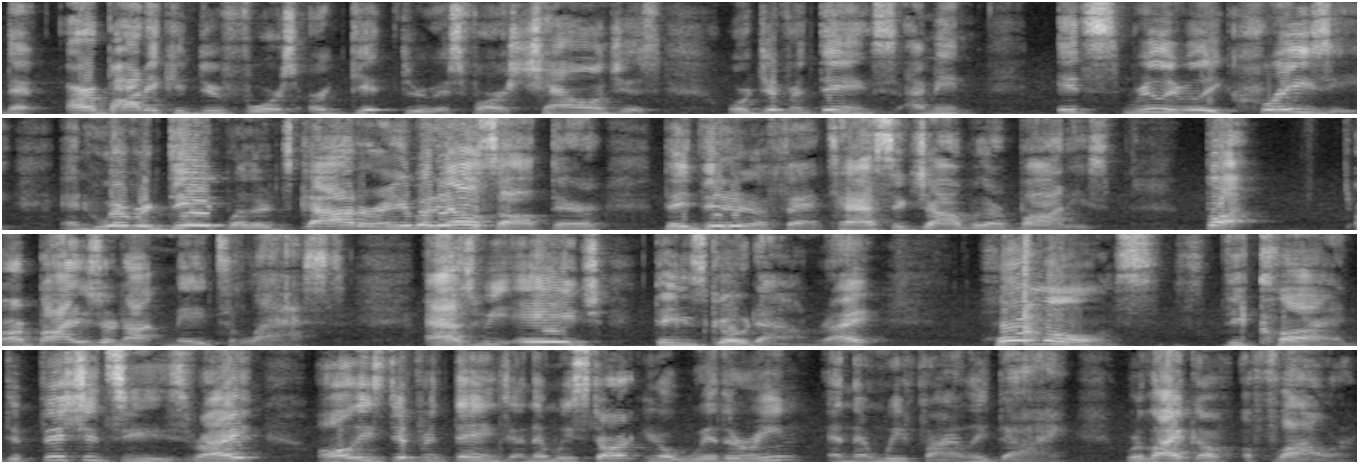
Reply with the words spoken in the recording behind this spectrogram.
that our body can do for us or get through as far as challenges or different things. I mean, it's really, really crazy. And whoever did, whether it's God or anybody else out there, they did a fantastic job with our bodies. But our bodies are not made to last. As we age, things go down, right? Hormones decline, deficiencies, right? All these different things. And then we start, you know, withering and then we finally die. We're like a, a flower.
